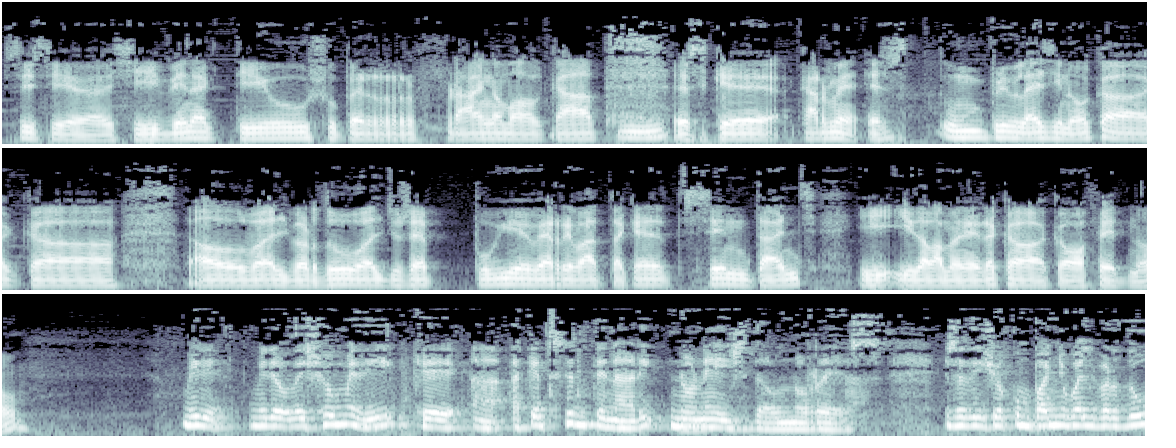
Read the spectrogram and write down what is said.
Sí, sí, així ben actiu, super franc amb el cap. Mm. És que, Carme, és un privilegi, no?, que, que el Vallverdú, el Josep, pugui haver arribat a aquests 100 anys i, i de la manera que, que ho ha fet, no? Mire, mireu, deixeu-me dir que uh, aquest centenari no neix del no-res. És a dir, jo acompanyo Vallverdú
